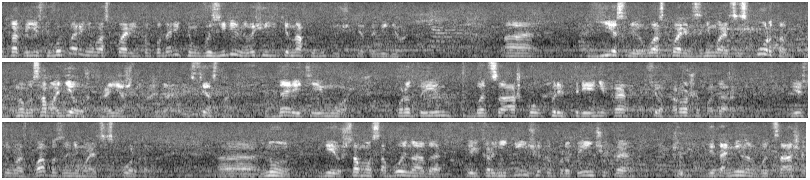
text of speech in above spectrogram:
Однако, если вы парень, у вас парень, то подарите ему вазелин и вообще идите нахуй выключите это видео. А если у вас парень занимается спортом, ну вы сама девушка, конечно, да, естественно, дарите ему протеин, БЦАшку, предтреника, все, хороший подарок. Если у вас баба занимается спортом, э, ну, ей уж само собой надо или карнитинчика, протеинчика, витаминов, БЦАшек.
